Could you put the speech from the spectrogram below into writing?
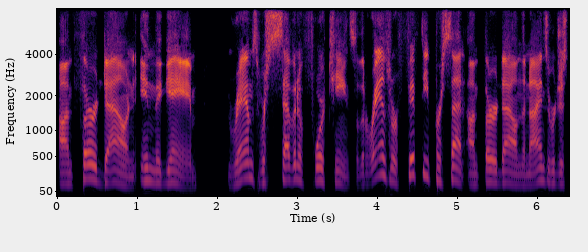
on third down in the game. Rams were seven of fourteen, so the Rams were fifty percent on third down. The Nines were just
